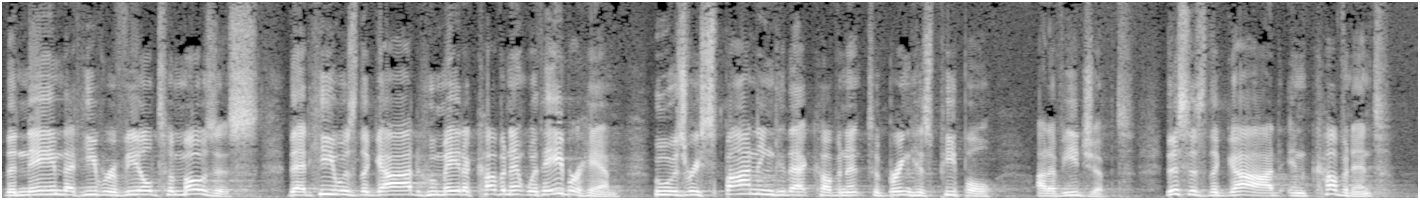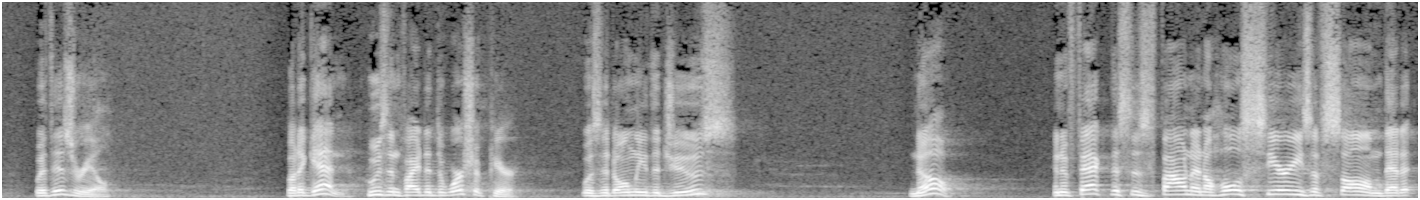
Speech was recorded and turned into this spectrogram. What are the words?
the name that he revealed to Moses, that he was the God who made a covenant with Abraham, who was responding to that covenant to bring his people out of Egypt. This is the God in covenant with Israel. But again, who's invited to worship here? Was it only the Jews? No. And in fact, this is found in a whole series of psalm that,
